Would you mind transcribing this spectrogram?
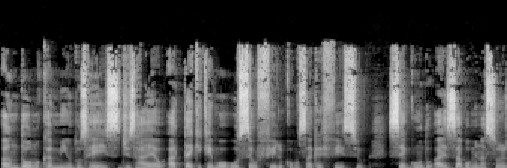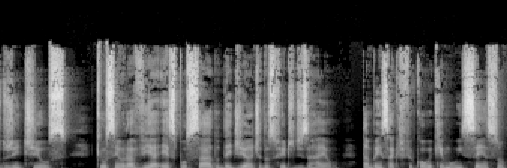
Andou no caminho dos reis de Israel até que queimou o seu filho como sacrifício, segundo as abominações dos gentios que o Senhor havia expulsado de diante dos filhos de Israel. Também sacrificou e queimou incenso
